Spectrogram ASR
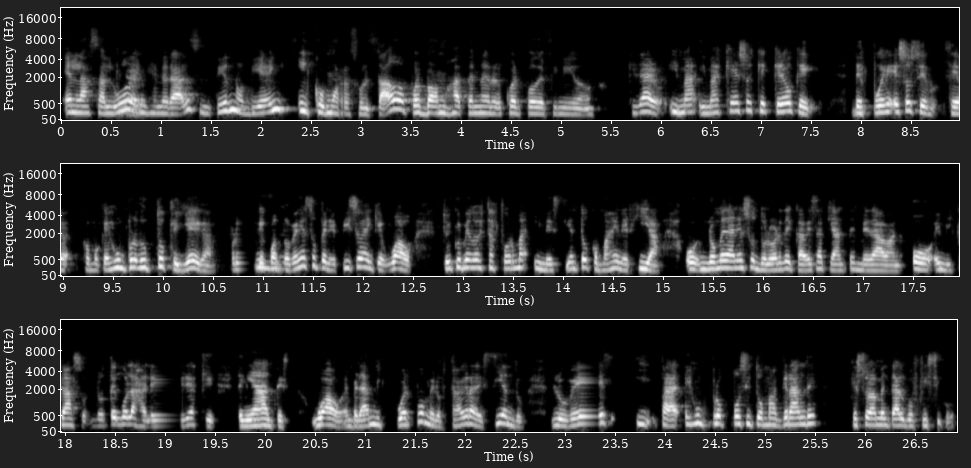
en la salud claro. en general, sentirnos bien y como resultado, pues vamos a tener el cuerpo definido. Claro, y más, y más que eso es que creo que después eso se, se, como que es un producto que llega, porque uh -huh. cuando ves esos beneficios en que, wow, estoy comiendo de esta forma y me siento con más energía, o no me dan esos dolores de cabeza que antes me daban, o en mi caso, no tengo las alergias que tenía antes, wow, en verdad mi cuerpo me lo está agradeciendo, lo ves y para, es un propósito más grande que solamente algo físico,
